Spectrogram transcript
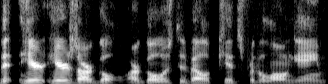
th- here here's our goal. Our goal is to develop kids for the long game.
